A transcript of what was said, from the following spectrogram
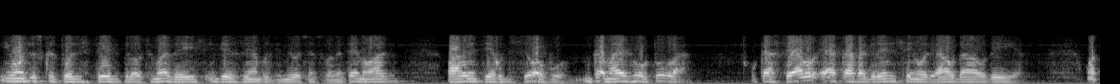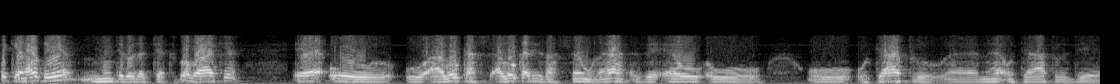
e onde o escritor esteve pela última vez, em dezembro de 1899, para o enterro de seu avô. Nunca mais voltou lá. O castelo é a casa grande senhorial da aldeia. Uma pequena aldeia no interior da Tchecoslováquia, é o, o a, loca, a, localização, né? é o, o, o teatro, é, né? o teatro de,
